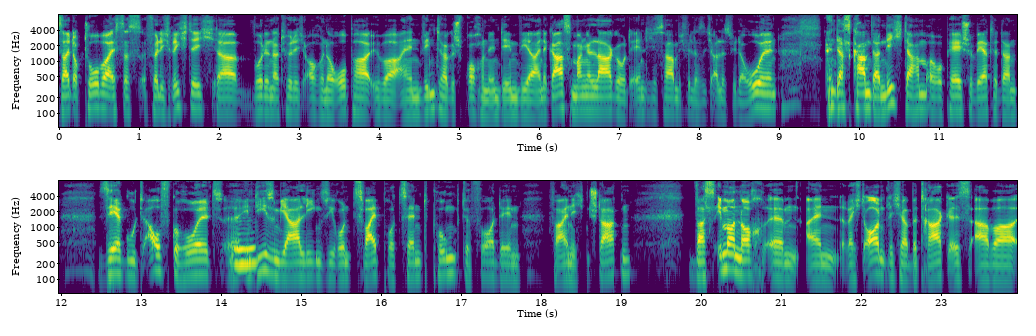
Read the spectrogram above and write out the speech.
Seit Oktober ist das völlig richtig. Da wurde natürlich auch in Europa über einen Winter gesprochen, in dem wir eine Gasmangellage und ähnliches haben. Ich will das nicht alles wiederholen. Das kam dann nicht. Da haben europäische Werte dann sehr gut aufgeholt. Äh, mhm. In diesem Jahr liegen sie rund zwei Prozentpunkte vor den Vereinigten Staaten, was immer noch ähm, ein recht ordentlicher Betrag ist, aber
